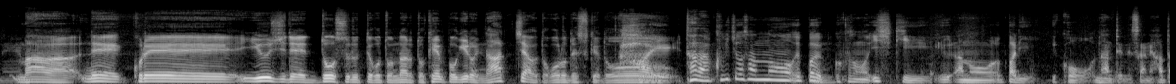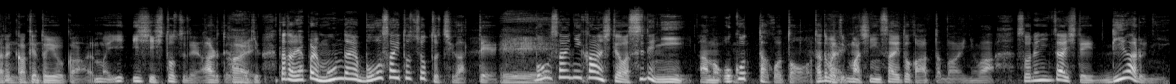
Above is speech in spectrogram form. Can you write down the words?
ね。まあねこれ有事でどうするってことになると憲法議論になっちゃうところですけど、はい、ただ首長さんのやっぱりその意識、うん、あのやっぱりこうなんていうんですかね働きかけというか、うん、まあ意思一つである程度できる、はい、ただやっぱり問題は防災とちょっと違って、防災に関してはすでにあの起こったこと例えば、はい、まあ、震災とかあった場合には、それに対してリアルに、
